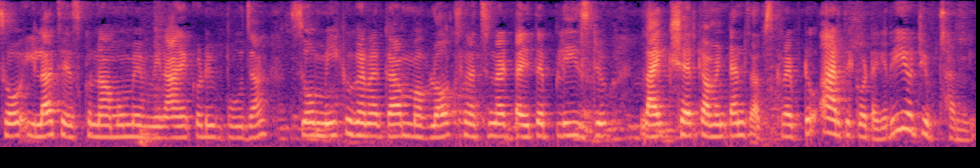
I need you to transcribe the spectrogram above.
సో ఇలా చేసుకున్నాము మేము వినాయకుడి పూజ. సో మీకు గనక మా వ్లాగ్స్ నచ్చినట్టయితే please do like share comment and subscribe to Aarti Kotagiri YouTube channel.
